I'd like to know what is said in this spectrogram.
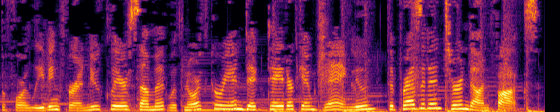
Before leaving for a nuclear summit with North Korean dictator Kim Jong-un, the president turned on Fox.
